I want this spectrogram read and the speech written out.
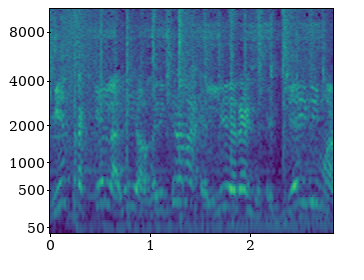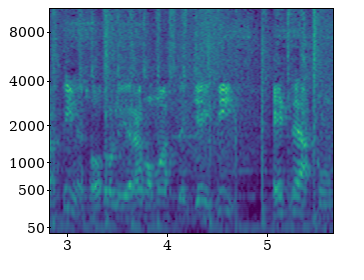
Mientras que en la Liga Americana el líder es JD Martínez, otro liderazgo más de JD. Este con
